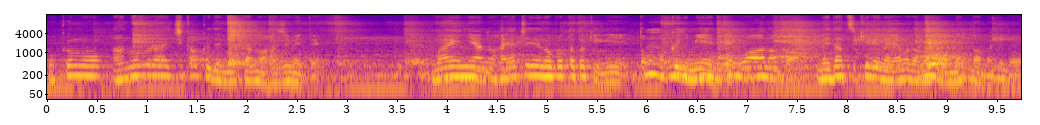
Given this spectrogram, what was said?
僕もあのぐらい近くで見たのは初めて。前にあの早知で登った時に遠くに見えて、わあなんか目立つ綺麗な山だなとは思ったんだけど、うん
